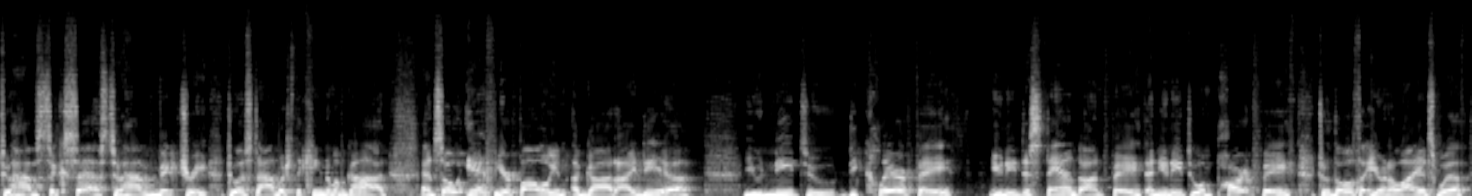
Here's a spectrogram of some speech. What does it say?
to have success, to have victory, to establish the kingdom of God. And so, if you're following a God idea, you need to declare faith you need to stand on faith and you need to impart faith to those that you're in alliance with,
